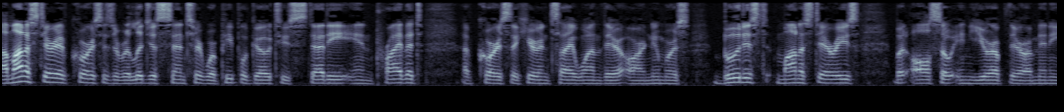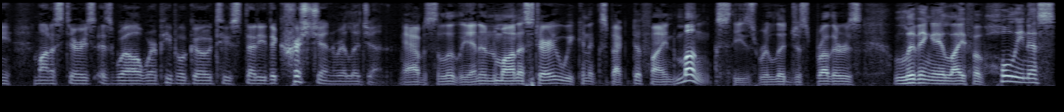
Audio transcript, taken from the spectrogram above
A monastery, of course, is a religious center where people go to study in private. Of course, here in Taiwan, there are numerous Buddhist monasteries, but also in Europe, there are many monasteries as well where people go to study the Christian religion. Absolutely. And in a monastery, we can expect to find monks, these religious brothers living a life of holiness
